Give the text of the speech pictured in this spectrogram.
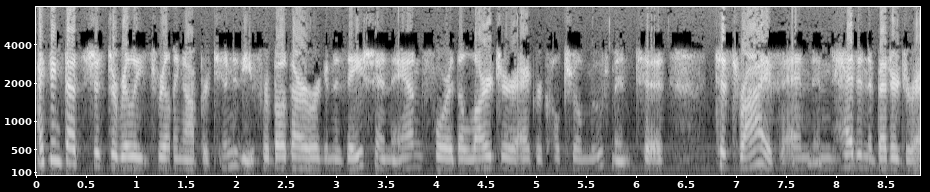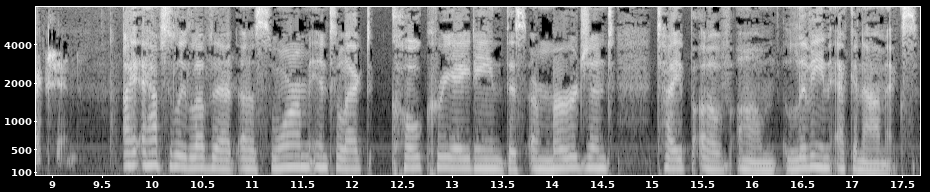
I think that's just a really thrilling opportunity for both our organization and for the larger agricultural movement to to thrive and, and head in a better direction. I absolutely love that uh, swarm intellect co-creating this emergent type of um, living economics,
